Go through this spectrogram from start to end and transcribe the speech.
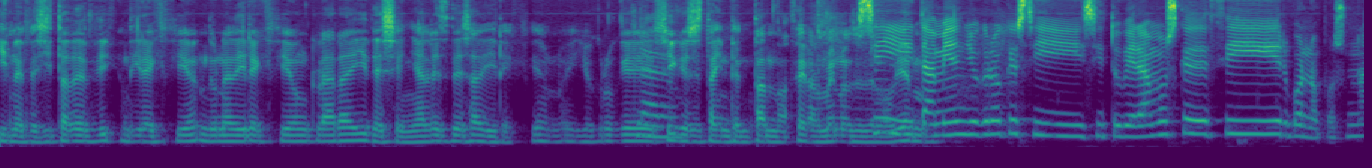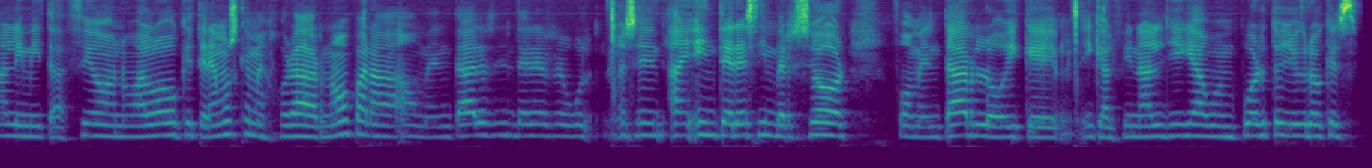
y necesita de, dirección, de una dirección clara y de señales de esa dirección. ¿no? Y yo creo que sí que se está intentando hacer, al menos desde el gobierno. Sí, también yo creo que si, si, tuviéramos que decir, bueno, pues una limitación o algo que tenemos que mejorar, ¿no? Para aumentar ese interés, ese interés inversor, fomentarlo y que, y que al final llegue a buen puerto, yo creo que es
